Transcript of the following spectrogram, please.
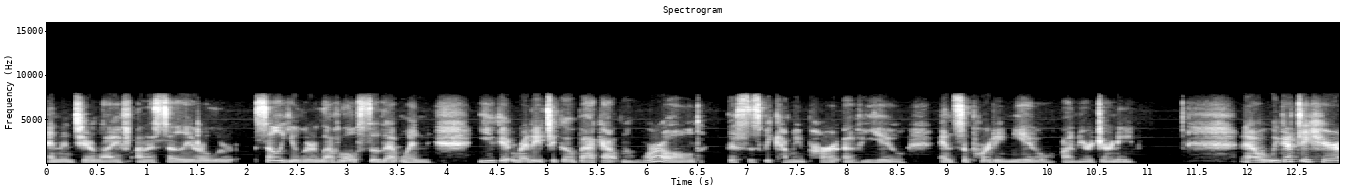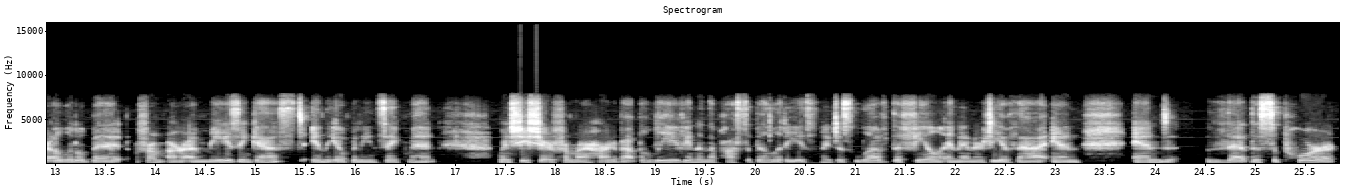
and into your life on a cellular cellular level so that when you get ready to go back out in the world this is becoming part of you and supporting you on your journey. Now, we got to hear a little bit from our amazing guest in the opening segment when she shared from her heart about believing in the possibilities. And I just loved the feel and energy of that and and that the support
